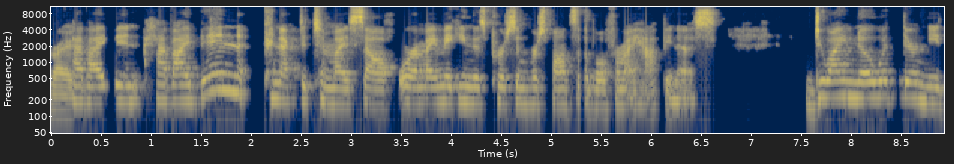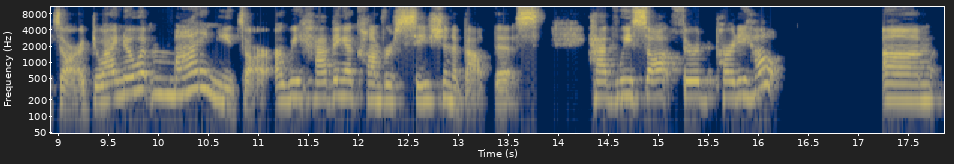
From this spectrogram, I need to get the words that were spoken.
Right. have i been have i been connected to myself or am i making this person responsible for my happiness? Do i know what their needs are? Do i know what my needs are? Are we having a conversation about this? Have we sought third party help? Um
